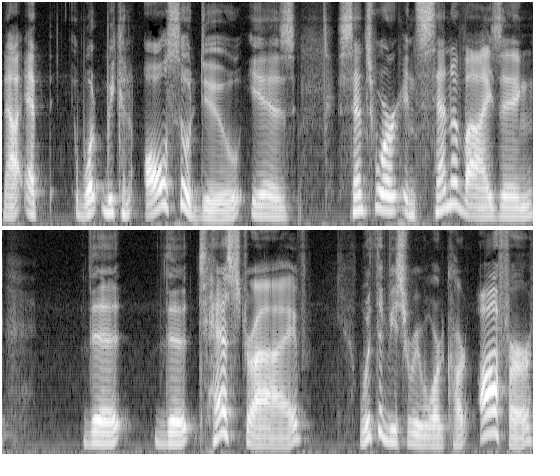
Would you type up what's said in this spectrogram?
Now, at what we can also do is since we're incentivizing the the test drive with the Visa Reward Card offer,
